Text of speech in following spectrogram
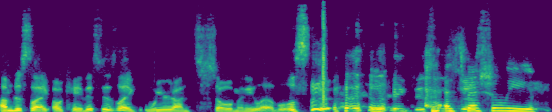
I'm just like, okay, this is like weird on so many levels. like, is just- especially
